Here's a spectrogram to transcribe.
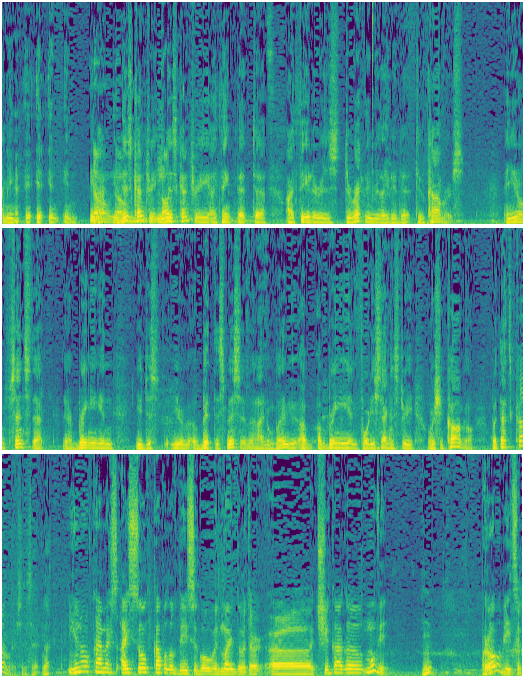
I mean, in, in, in, No, our- in no, this country, in this country, I think that uh, our theater is directly related to, to commerce, and you don't sense that. They're bringing in. You just you're a bit dismissive, and I don't blame you of, of bringing in 42nd Street or Chicago, but that's commerce, is it not? You know, commerce. I saw a couple of days ago with my daughter uh, Chicago movie. Probably it's a,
